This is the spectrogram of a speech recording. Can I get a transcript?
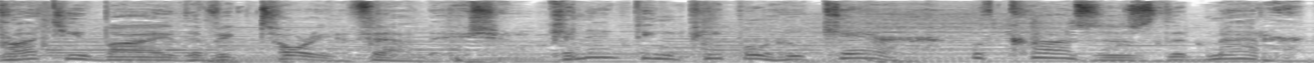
brought to you by the Victoria Foundation, connecting people who care with causes that matter.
